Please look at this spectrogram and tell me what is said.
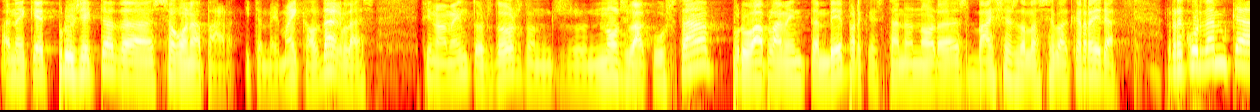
en aquest projecte de segona part, i també Michael Douglas. Finalment, tots dos doncs, no els va costar, probablement també perquè estan en hores baixes de la seva carrera. Recordem que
